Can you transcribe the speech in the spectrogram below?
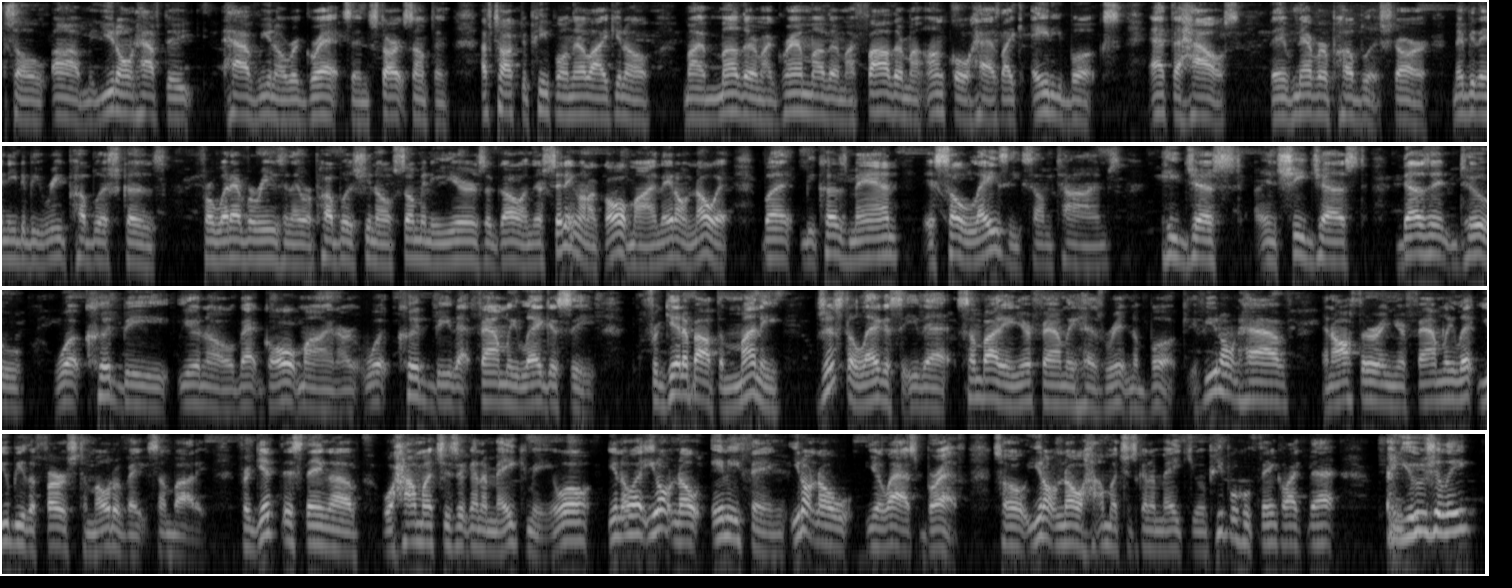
So um, you don't have to have you know regrets and start something. I've talked to people and they're like you know my mother, my grandmother, my father, my uncle has like 80 books at the house they've never published, or maybe they need to be republished because for whatever reason they were published you know so many years ago and they're sitting on a gold mine they don't know it. But because man is so lazy sometimes he just and she just doesn't do what could be you know that gold mine or what could be that family legacy forget about the money just a legacy that somebody in your family has written a book. If you don't have an author in your family let you be the first to motivate somebody. Forget this thing of well how much is it going to make me? Well you know what? You don't know anything. You don't know your last breath. So you don't know how much it's going to make you. And people who think like that usually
